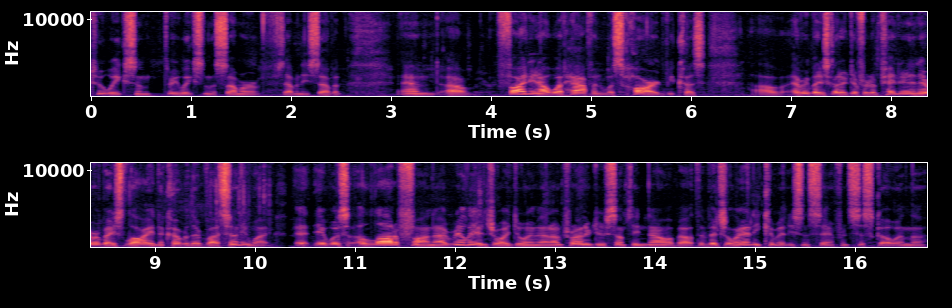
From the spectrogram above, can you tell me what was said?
two weeks and three weeks in the summer of 77. And uh, finding out what happened was hard because uh, everybody's got a different opinion and everybody's lying to cover their butts anyway. It, it, was a lot of fun. I really enjoyed doing that. I'm trying to do something now about the vigilante committees in San Francisco in the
